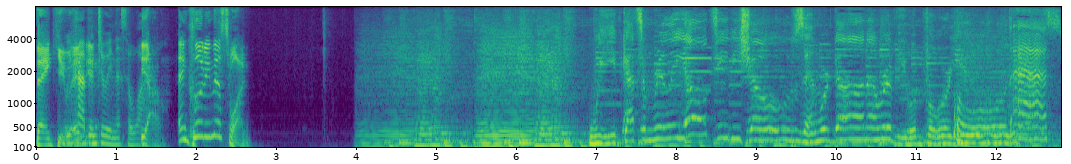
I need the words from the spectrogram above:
Thank you. We And- have been and- doing this a while. Yeah, including this one. We've got some really old TV shows, and we're gonna review them for you. Old ass,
